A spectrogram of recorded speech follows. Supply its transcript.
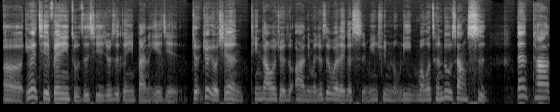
呃，因为其实非营组织其实就是跟一般的业界，就就有些人听到会觉得说啊，你们就是为了一个使命去努力，某个程度上是。但是他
